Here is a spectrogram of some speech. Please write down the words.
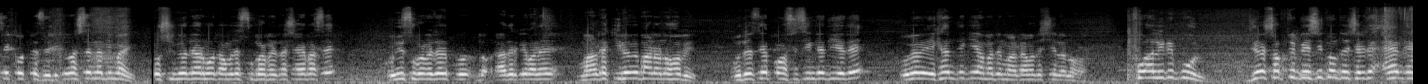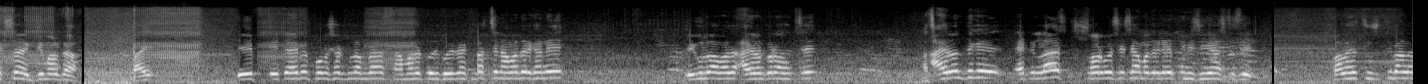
চেক করতেছে, দেখতে পাচ্ছেন না ভাই প্রশিক্ষণ দেওয়ার মতো আমাদের সুপারভাইজার সাহেব আছে। উনি সুপারভাইজার তাদেরকে মানে মালটা কীভাবে বানানো হবে ওদেরকে প্রসেসিংটা দিয়ে দেয়, ওইভাবে এখান থেকেই আমাদের মালটা আমাদের সেলানো হয়। কোয়ালিটি ফুল যেটা সবচেয়ে বেশি চলছে সেটা এন একশো এক যে মালটা। ভাই এই টাইপের পোলো শার্টগুলো আমরা সামারে তৈরি করে রাখতে পারছেন আমাদের এখানে এগুলো আমাদের আয়রন করা হচ্ছে। আয়রন থেকে এট লাস্ট সর্বশেষে আমাদের এখানে ফিনিশিং আসতেছে। বাংলাদেশের চৌষট্টি বাংলা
